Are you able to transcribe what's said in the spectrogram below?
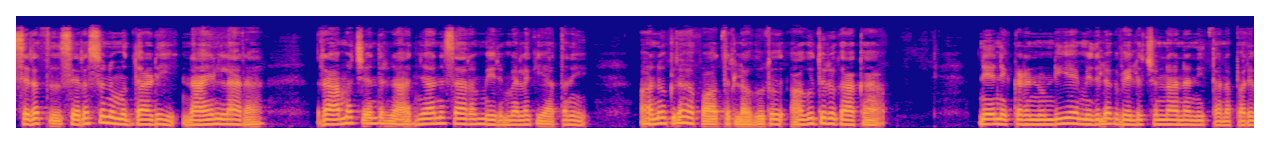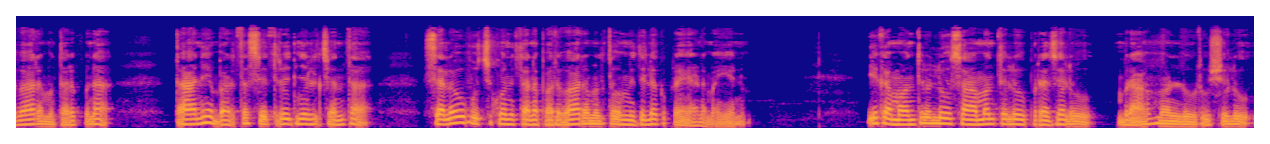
శిరత్ శిరస్సును ముద్దాడి నాయన్లారా రామచంద్రుని ఆజ్ఞానుసారం మీరు మెలగి అతని అనుగ్రహ పాత్రులు అగుడు అగుదురుగాక నేను ఇక్కడ నుండియే మిధులకు వెళుచున్నానని తన పరివారము తరపున తానే భర్త శత్రుఘ్నుల చెంత సెలవు పుచ్చుకొని తన పరివారములతో మిధులకు ప్రయాణమయ్యాను. ఇక మంత్రులు సామంతులు ప్రజలు బ్రాహ్మణులు ఋషులు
